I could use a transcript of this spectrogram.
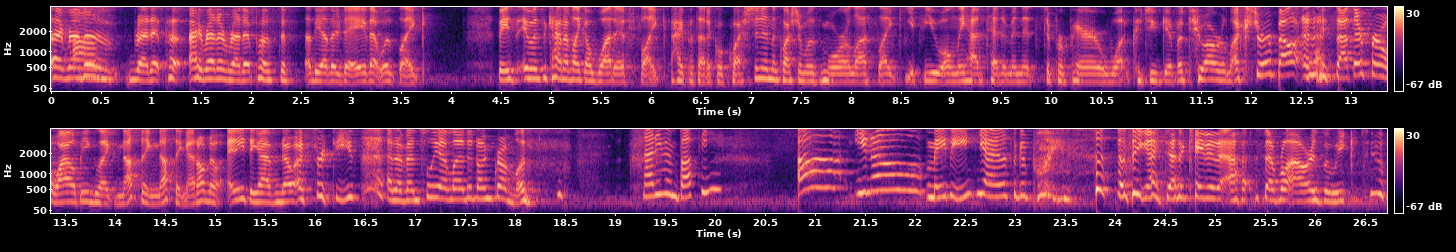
I read Um, a Reddit po- I read a Reddit post of, the other day that was like bas- it was kind of like a what if like hypothetical question and the question was more or less like if you only had 10 minutes to prepare what could you give a 2-hour lecture about and I sat there for a while being like nothing nothing I don't know anything I have no expertise and eventually I landed on Gremlins. Not even Buffy. Uh, you know, maybe. Yeah, that's a good point. the thing I dedicated uh, several hours a week to.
